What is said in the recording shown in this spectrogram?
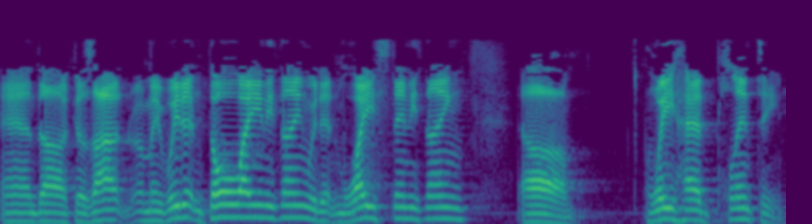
and because uh, I, I mean, we didn't throw away anything, we didn't waste anything. Uh, we had plenty.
